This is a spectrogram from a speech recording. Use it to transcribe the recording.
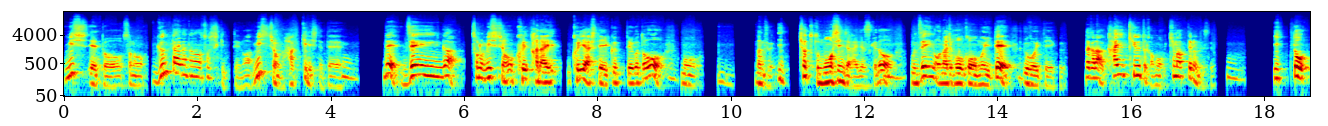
ミッえーと、その軍隊型の組織っていうのはミッションがはっきりしてて、で全員がそのミッションを課題クリアしていくっていうことをもうなんですかちょっと盲信じゃないですけど、もう全員が同じ方向を向いて動いていくだから階級とかも決まってるんですよ。うん、一等、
